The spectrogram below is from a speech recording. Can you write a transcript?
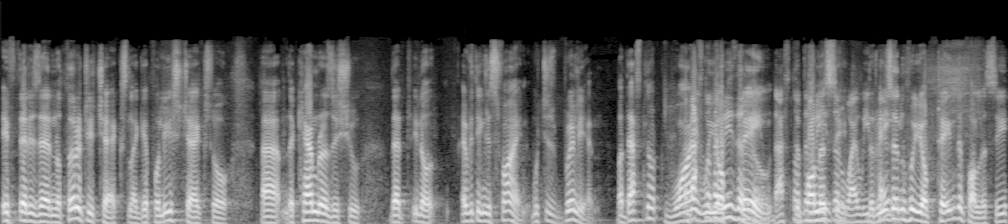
If there is an authority checks, like a police checks or uh, the cameras issue, that you know everything is fine, which is brilliant. But that's not why that's we not the obtain That's not the, the policy. reason why we The reason we obtain the policy,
